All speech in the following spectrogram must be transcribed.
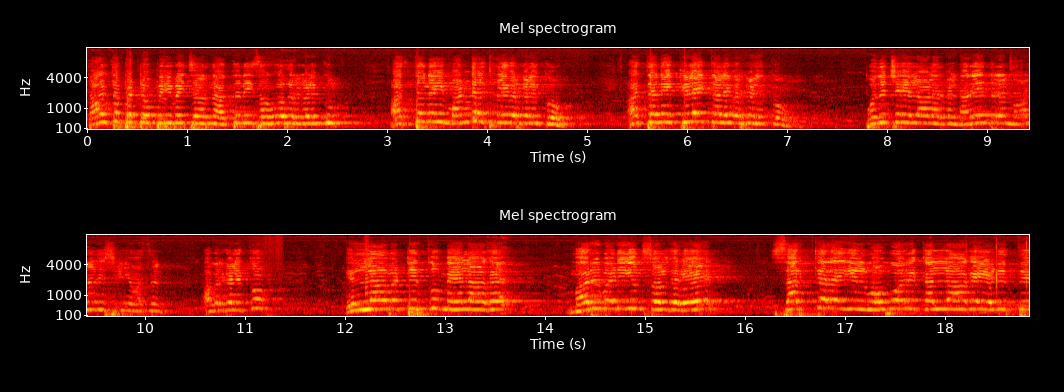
தாழ்த்தப்பட்ட பிரிவை சார்ந்த அத்தனை சகோதரர்களுக்கும் அத்தனை மண்டல் தலைவர்களுக்கும் அத்தனை கிளை தலைவர்களுக்கும் பொதுச் செயலாளர்கள் நரேந்திரன் வானதி ஸ்ரீனிவாசன் அவர்களுக்கும் எல்லாவற்றிற்கும் மேலாக மறுபடியும் சொல்கிறேன் சர்க்கரையில் ஒவ்வொரு கல்லாக எடுத்து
